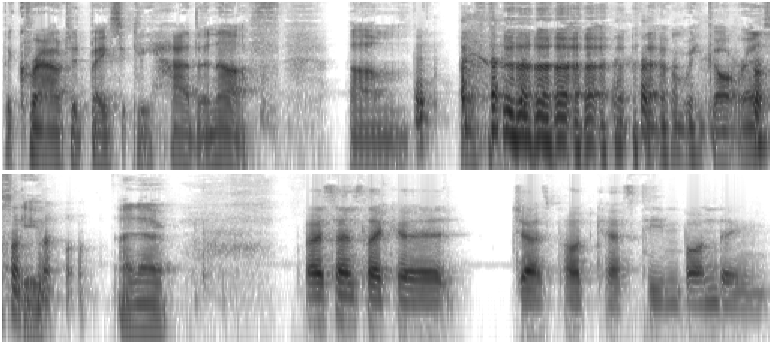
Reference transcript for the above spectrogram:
the crowd had basically had enough. Um, and we got rescued. I know. That sounds like a jazz podcast team bonding.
